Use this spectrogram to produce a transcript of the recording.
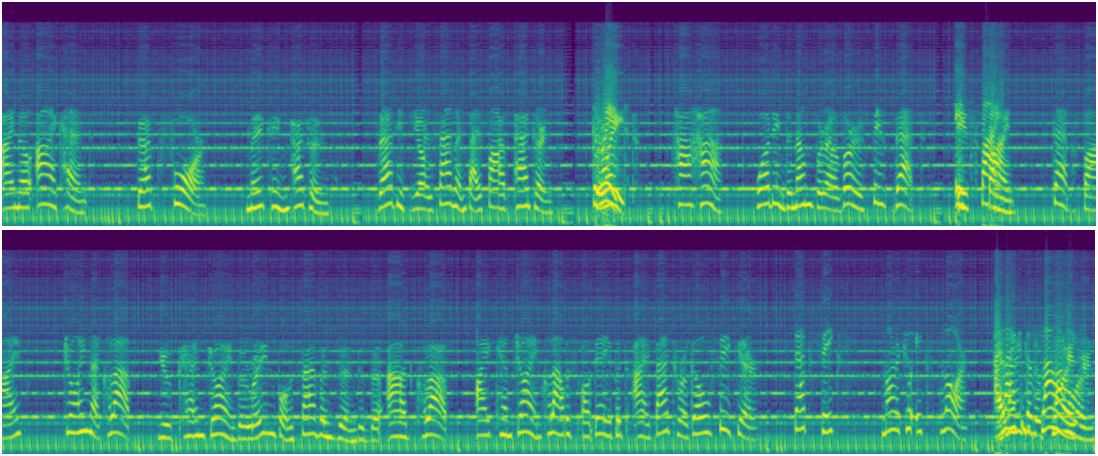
I know I can't. Step 4. Making patterns. That is your 7 by 5 pattern. Great. Haha. What in the number of Earth is that? It's fine. Step 5. Join a club. You can join the Rainbow Sevens and the Art Club. I can join clubs all day but I better go figure. Step 6. More to explore. I, like, the, flowers.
